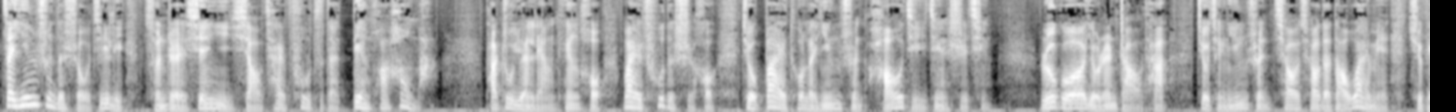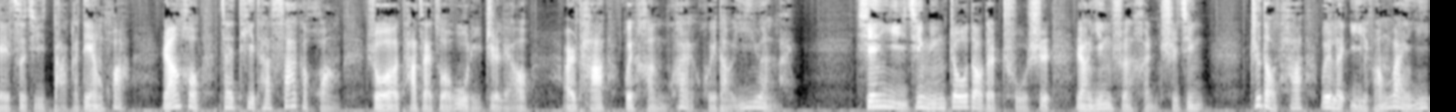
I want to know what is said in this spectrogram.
在英顺的手机里存着先义小菜铺子的电话号码。他住院两天后外出的时候，就拜托了英顺好几件事情。如果有人找他，就请英顺悄悄的到外面去给自己打个电话，然后再替他撒个谎，说他在做物理治疗，而他会很快回到医院来。先义精明周到的处事让英顺很吃惊，知道他为了以防万一，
